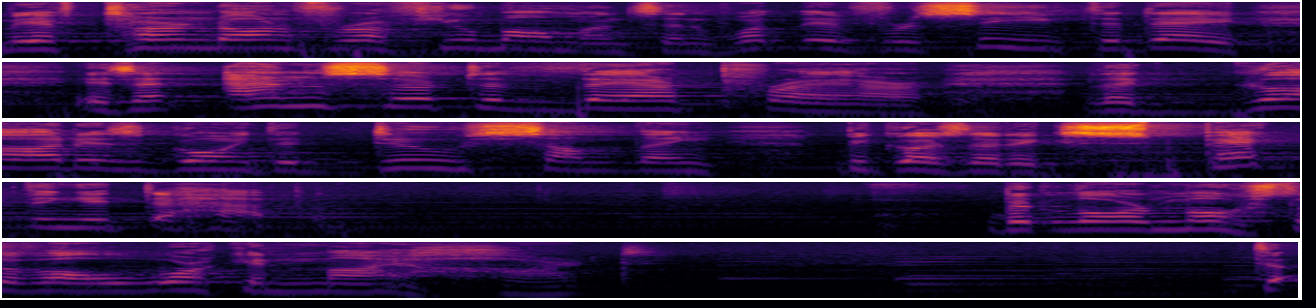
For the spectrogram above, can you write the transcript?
May have turned on for a few moments, and what they've received today is an answer to their prayer that God is going to do something because they're expecting it to happen. But Lord, most of all, work in my heart to,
